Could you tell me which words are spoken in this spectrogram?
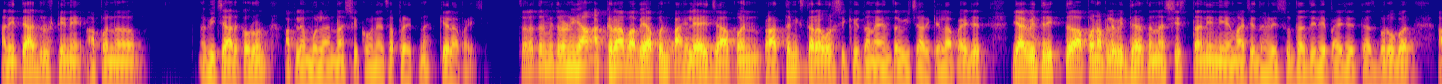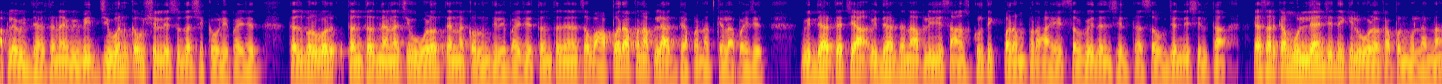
आणि त्या दृष्टीने आपण विचार करून आपल्या मुलांना शिकवण्याचा प्रयत्न केला पाहिजे. चला तर मित्रांनो या अकरा बाबी आपण पाहिल्या आहेत ज्या आपण प्राथमिक स्तरावर शिकवताना यांचा विचार केला पाहिजेत. या व्यतिरिक्त आपण आपल्या विद्यार्थ्यांना शिस्त आणि नियमाचे धडे सुद्धा दिले पाहिजेत. त्याचबरोबर आपल्या विद्यार्थ्यांना विविध जीवन कौशल्ये सुद्धा शिकवली पाहिजेत. त्याचबरोबर तंत्रज्ञानाची ओळख त्यांना करून दिली पाहिजे. तंत्रज्ञानाचा वापर आपण आपल्या अध्यापनात केला पाहिजेत. विद्यार्थ्याच्या विद्यार्थ्यांना आपली जी सांस्कृतिक परंपरा आहे संवेदनशीलता सौजन्यशीलता यासारख्या मूल्यांची देखील ओळख आपण मुलांना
